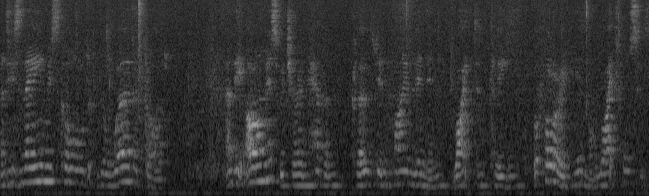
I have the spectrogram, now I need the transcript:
and his name is called the Word of God. And the armies which are in heaven, clothed in fine linen, white and clean, were following him on white horses.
